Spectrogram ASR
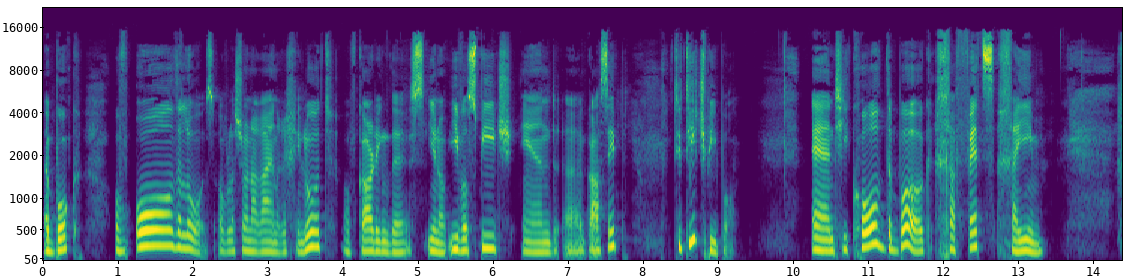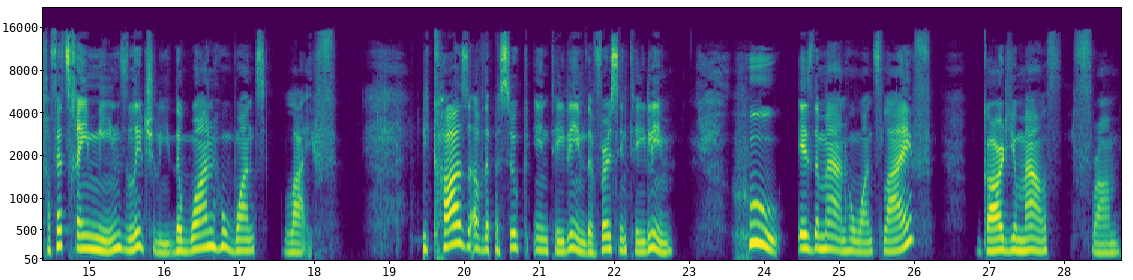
a book of all the laws of lashon hara and rechilut, of guarding the you know evil speech and uh, gossip, to teach people and he called the book Chafetz Chaim. Chafetz Chaim means literally the one who wants life. Because of the pasuk in Tehillim, the verse in Tehillim, who is the man who wants life? Guard your mouth from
